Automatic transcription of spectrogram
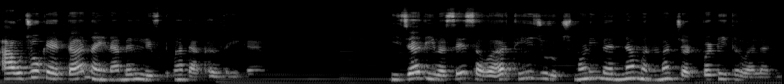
આવજો કહેતા નૈનાબેન લિફ્ટમાં દાખલ થઈ ગયા. બીજા દિવસે સવારથી જ રૂક્ષ્મણીબહેનના મનમાં ચટપટી થવા લાગી.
